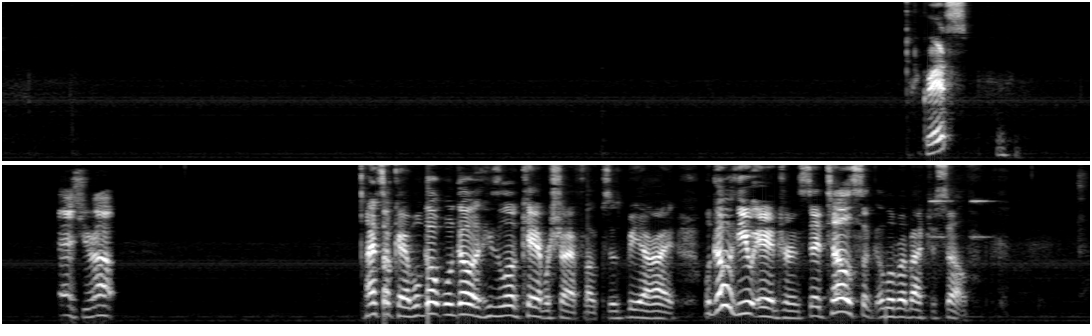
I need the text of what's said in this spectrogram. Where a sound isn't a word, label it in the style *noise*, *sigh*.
Chris, Yes, you're up. that's okay. We'll go. We'll go. He's a little camera shy, folks. It'll be all right. We'll go with you, Andrew. Instead, tell us a, a little bit about yourself.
